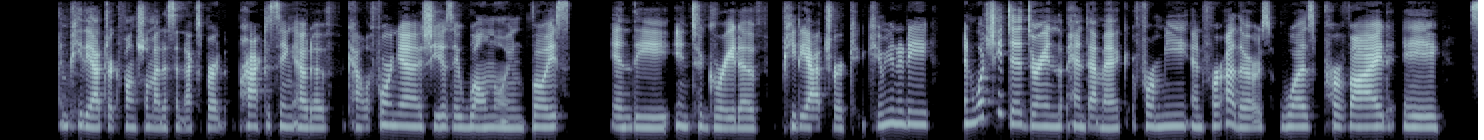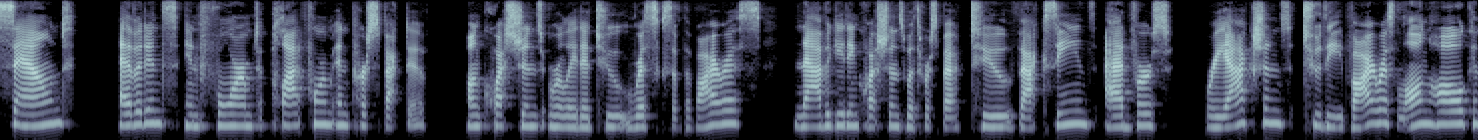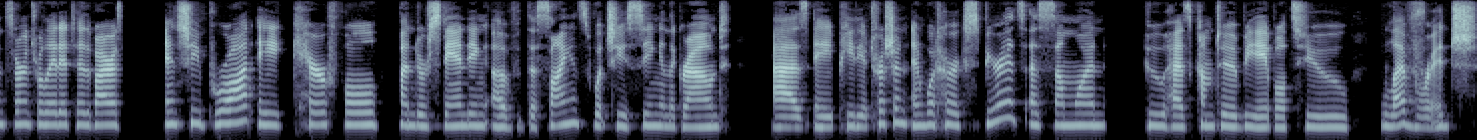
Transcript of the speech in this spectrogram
and pediatric functional medicine expert practicing out of California. She is a well known voice in the integrative pediatric community. And what she did during the pandemic for me and for others was provide a sound, evidence informed platform and perspective on questions related to risks of the virus, navigating questions with respect to vaccines, adverse reactions to the virus, long haul concerns related to the virus. And she brought a careful understanding of the science, what she's seeing in the ground as a pediatrician, and what her experience as someone who has come to be able to leverage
